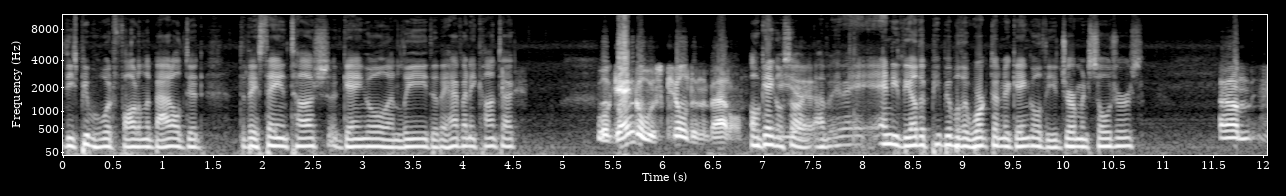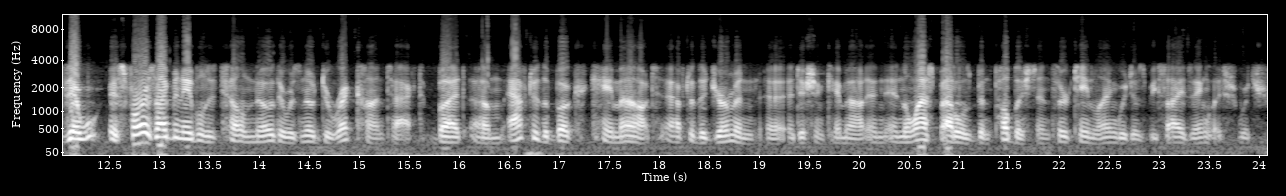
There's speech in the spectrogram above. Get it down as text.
these people who had fought in the battle? Did did they stay in touch, uh, Gangl and Lee? Did they have any contact? Well, Gangl was killed in the battle. Oh, Gangl, sorry. Uh, any of the other people that worked under Gangl, the German soldiers? Um, there, as far as I've been able to tell, no, there was no direct contact. But um, after the book came out, after the German uh, edition came out, and, and the last battle has been published in 13 languages besides English, which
